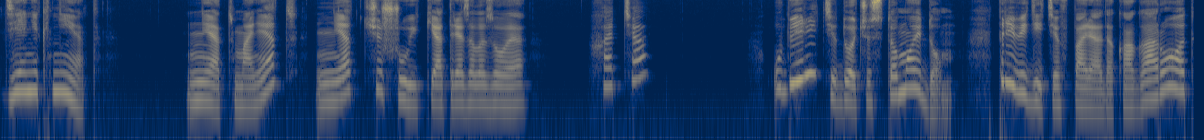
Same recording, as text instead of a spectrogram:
Денег нет». «Нет монет, нет чешуйки», — отрезала Зоя. «Хотя...» «Уберите дочисто мой дом, приведите в порядок огород,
